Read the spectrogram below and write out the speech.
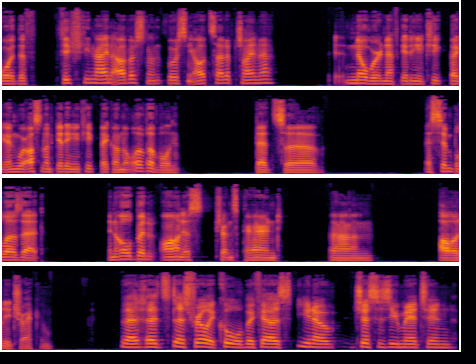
or the fifty nine others sourcing outside of China? No, we're not getting a kickback, and we're also not getting a kickback on the order volume. That's uh, as simple as that. An open, honest, transparent um, quality tracking. That, that's that's really cool because you know, just as you mentioned,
